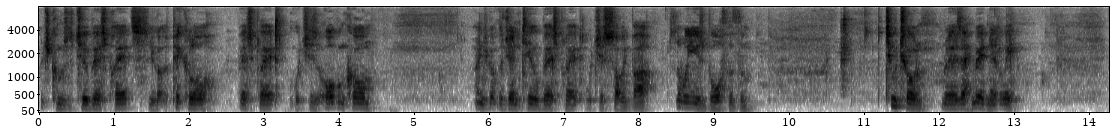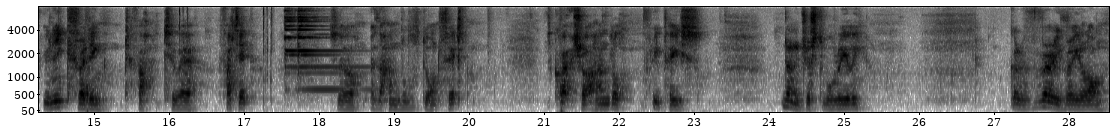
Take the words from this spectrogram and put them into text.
which comes with two base plates. You've got the piccolo base plate which is open comb and you've got the gentile base plate which is solid bar. So we use both of them. Two tone razor made in Italy. Unique threading to, fa to a Fatip so the handles don't fit quite a short handle, three piece, non adjustable really. Got a very very long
